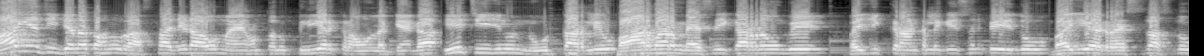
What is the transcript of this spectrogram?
ਸਾਰੀਆਂ ਚੀਜ਼ਾਂ ਦਾ ਤੁਹਾਨੂੰ ਰਸਤਾ ਜਿਹੜਾ ਉਹ ਮੈਂ ਹੁਣ ਤੁਹਾਨੂੰ ਕਲੀਅਰ ਕਰਾਉਣ ਲੱਗਿਆਗਾ। ਇਹ ਚੀਜ਼ ਨੂੰ ਨੋਟ ਕਰ ਲਿਓ। ਬਾਰ-ਬਾਰ ਮੈਸੇਜ ਕਰ ਰਹੋਗੇ। ਬਾਈ ਜੀ ਕਰੰਟ ਲੋਕੇਸ਼ਨ ਭੇਜ ਦਿਓ। ਬਾਈ ਜੀ ਐਡਰੈਸ ਦੱਸ ਦਿਓ।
